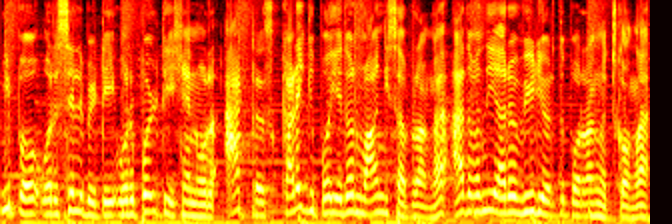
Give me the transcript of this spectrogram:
இப்போது ஒரு செலிபிரிட்டி ஒரு பொலிட்டீஷியன் ஒரு ஆக்ட்ரஸ் கடைக்கு போய் ஏதோ ஒன்று வாங்கி சாப்பிட்றாங்க. அதை வந்து யாரோ வீடியோ எடுத்து போடுறாங்கன்னு வச்சுக்கோங்களேன்.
